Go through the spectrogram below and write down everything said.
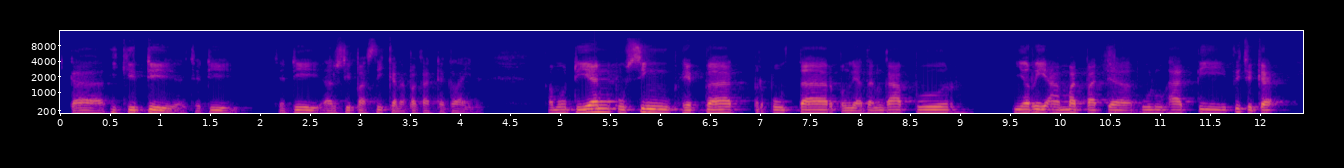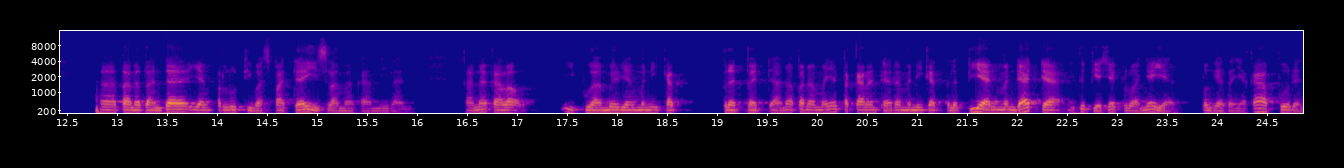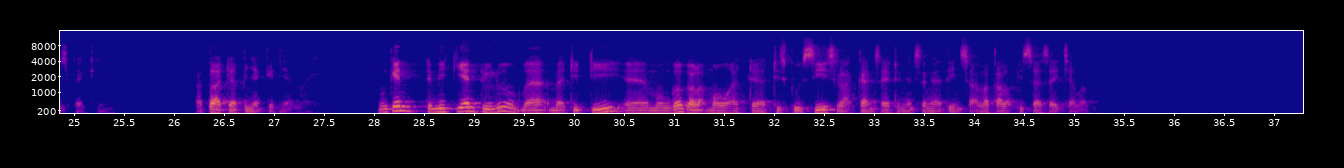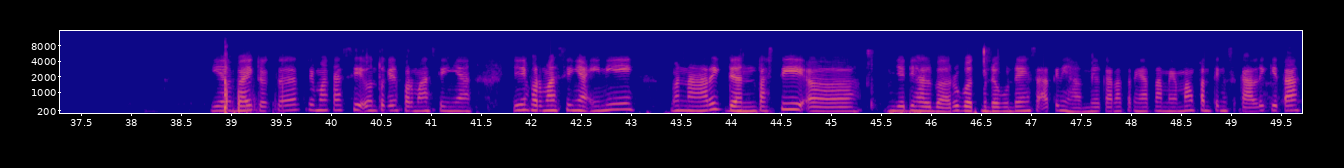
ke IGD ya. Jadi jadi harus dipastikan apakah ada kelainan. Kemudian pusing hebat, berputar, penglihatan kabur, nyeri amat pada ulu hati itu juga eh, tanda-tanda yang perlu diwaspadai selama kehamilan. Karena kalau ibu hamil yang meningkat berat badan apa namanya tekanan darah meningkat berlebihan mendadak itu biasanya keluarnya ya penglihatannya kabur dan sebagainya atau ada penyakit yang lain. Mungkin demikian dulu Mbak, Mbak Didi. Eh, monggo kalau mau ada diskusi silahkan saya dengan senang hati. Insya Allah kalau bisa saya jawab. Ya baik dokter, terima kasih untuk informasinya. Jadi informasinya ini menarik dan pasti uh, menjadi hal baru buat bunda-bunda yang saat ini hamil karena ternyata memang penting sekali kita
